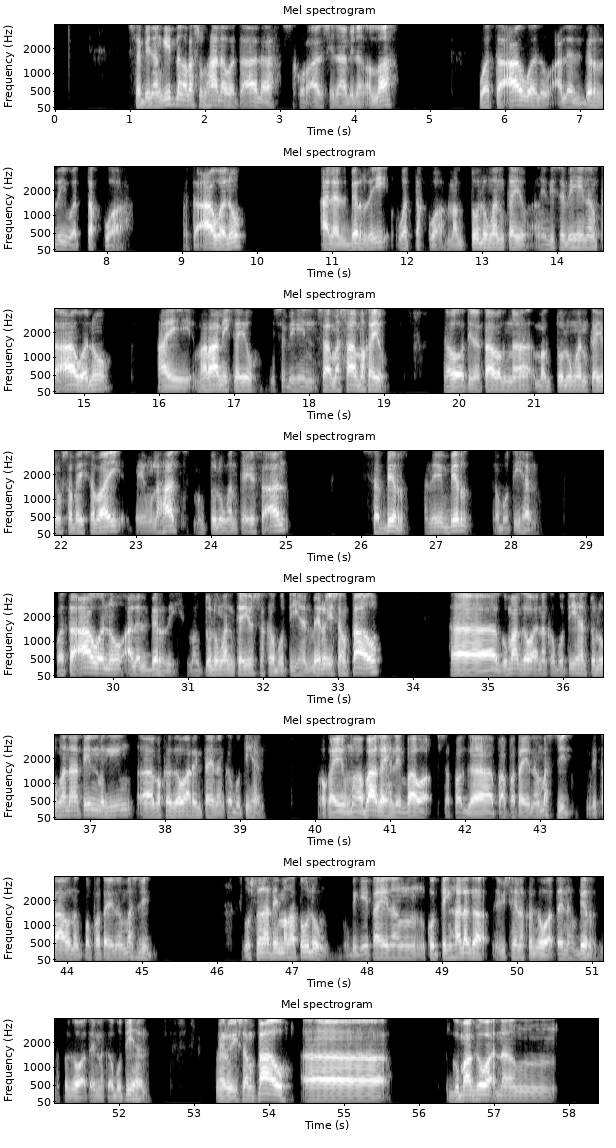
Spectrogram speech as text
Sa binanggit ng Allah subhanahu wa ta'ala, sa Quran sinabi ng Allah, wat taqwa. Wa ta'awanu 'alal birri wat taqwa. Magtulungan kayo. Ang ibig sabihin ng ta'awanu ay marami kayo. Ibig sabihin sama-sama kayo. So, tinatawag na magtulungan kayo sabay-sabay, kayong lahat, magtulungan kayo saan? Sa bir. Ano yung bir? Kabutihan. Wa ta'awanu 'alal birri. Magtulungan kayo sa kabutihan. Mayroong isang tao uh, gumagawa ng kabutihan, tulungan natin maging uh, makagawa rin tayo ng kabutihan. O kaya yung mga bagay, halimbawa sa pagpapatayo uh, ng masjid. May tao nagpapatayo ng masjid. Gusto natin makatulong. Bigay tayo ng kunting halaga. Ibig sabihin nakagawa tayo ng bir, nakagawa tayo ng kabutihan. Mayroong isang tao, uh, gumagawa ng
